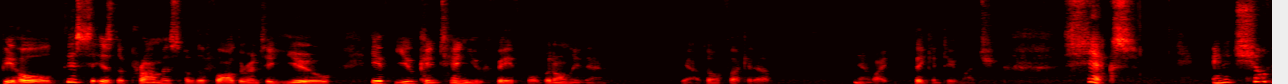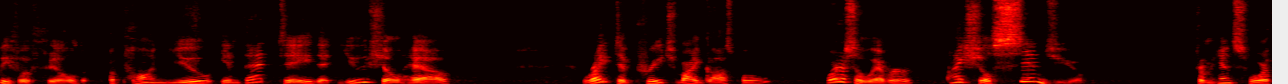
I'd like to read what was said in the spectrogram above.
Behold, this is the promise of the Father unto you, if you continue faithful, but only then. Yeah, don't fuck it up. You know, by thinking too much. 6. And it shall be fulfilled upon you in that day that you shall have right to preach my gospel wheresoever I shall send you from henceforth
